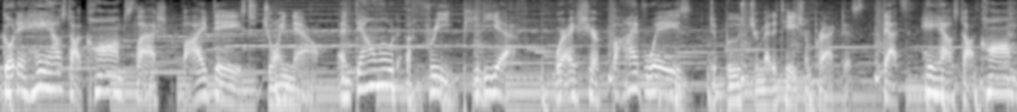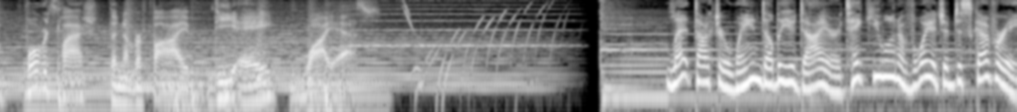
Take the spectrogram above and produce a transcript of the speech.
Go to hayhouse.com slash five days to join now and download a free PDF where I share five ways to boost your meditation practice. That's hayhouse.com forward slash the number five D A Y S. Let Dr. Wayne W. Dyer take you on a voyage of discovery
